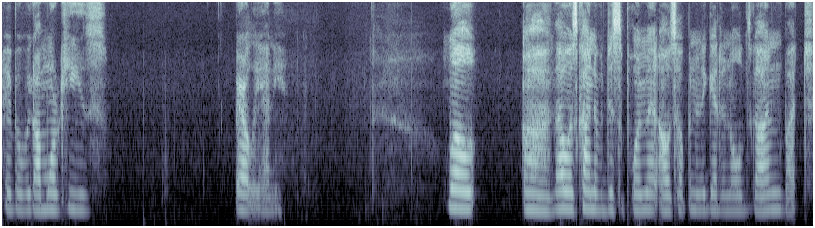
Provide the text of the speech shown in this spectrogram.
Hey, but we got more keys. Barely any. Well, uh, that was kind of a disappointment. I was hoping to get an old gun, but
